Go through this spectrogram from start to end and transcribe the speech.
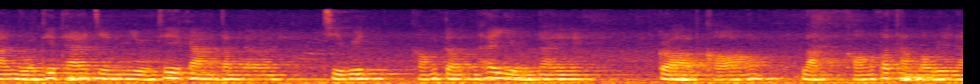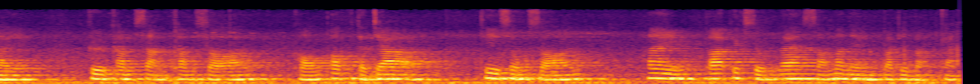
การบวชที่แท้จริงอยู่ที่การดำเนินชีวิต ของตนให้อยู่ในกรอบของหลักของพระธรรมวินัย คือคำสั่งคำสอนของพระพุทธเจ้า ที่ทรงสอนให้พระภิกษุและสามเณรปฏิบัติกัน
